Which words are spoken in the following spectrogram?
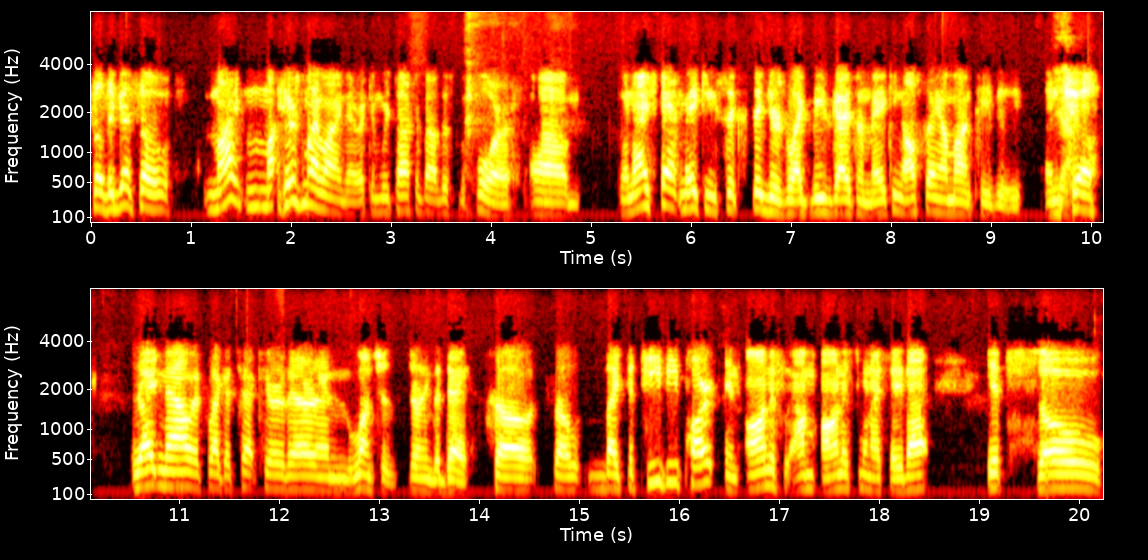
so the good so. My, my here's my line, Eric, and we talked about this before. Um, when I start making six figures like these guys are making, I'll say I'm on TV. Until yeah. right now, it's like a check here or there and lunches during the day. So, so like the TV part, and honestly, I'm honest when I say that, it's so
